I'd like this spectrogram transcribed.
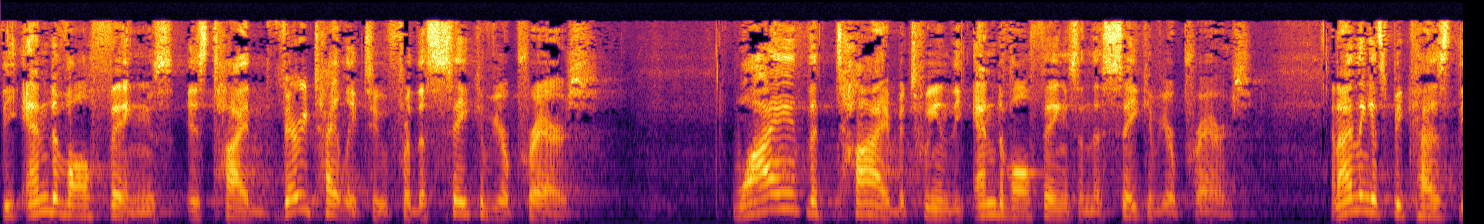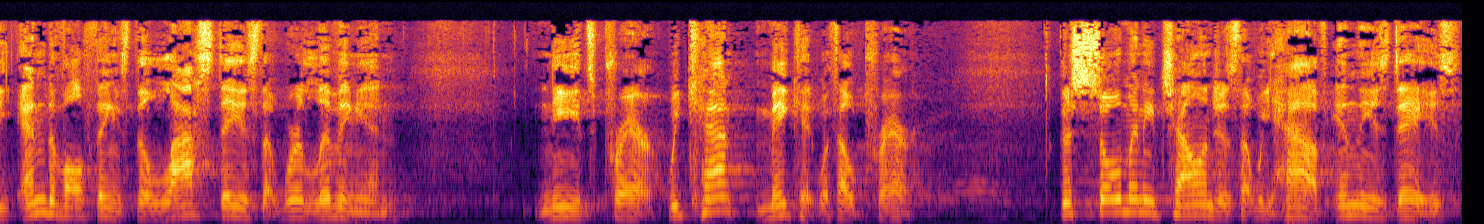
The end of all things is tied very tightly to for the sake of your prayers. Why the tie between the end of all things and the sake of your prayers? And I think it's because the end of all things, the last days that we're living in, needs prayer. We can't make it without prayer. There's so many challenges that we have in these days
